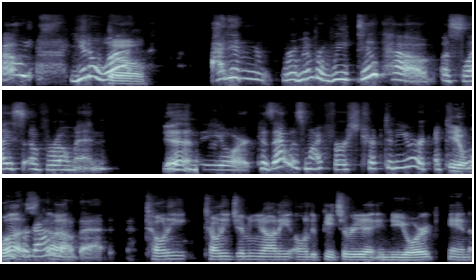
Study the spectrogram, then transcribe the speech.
Oh, you know what? So, I didn't remember we did have a slice of Roman yeah. in New York because that was my first trip to New York. I totally it was. forgot uh, about that. Tony Tony Gemignani owned a pizzeria in New York, and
